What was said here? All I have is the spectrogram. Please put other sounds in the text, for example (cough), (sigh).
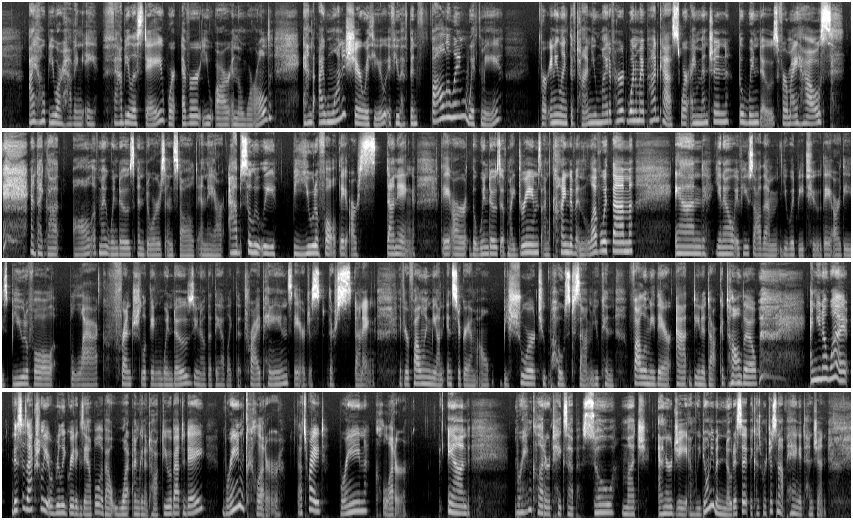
I hope you are having a fabulous day wherever you are in the world. And I want to share with you if you have been following with me for any length of time, you might have heard one of my podcasts where I mention the windows for my house. (laughs) and I got all of my windows and doors installed, and they are absolutely beautiful. They are stunning. They are the windows of my dreams. I'm kind of in love with them. And, you know, if you saw them, you would be too. They are these beautiful black French looking windows, you know, that they have like the tri panes. They are just, they're stunning. If you're following me on Instagram, I'll be sure to post some. You can follow me there at Dina.Cataldo. And you know what? This is actually a really great example about what I'm going to talk to you about today brain clutter. That's right, brain clutter. And brain clutter takes up so much energy and we don't even notice it because we're just not paying attention.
